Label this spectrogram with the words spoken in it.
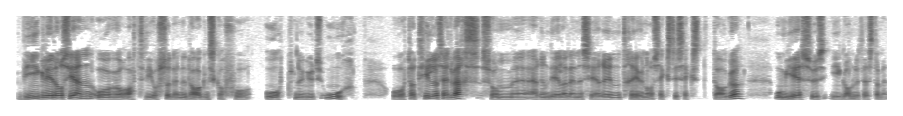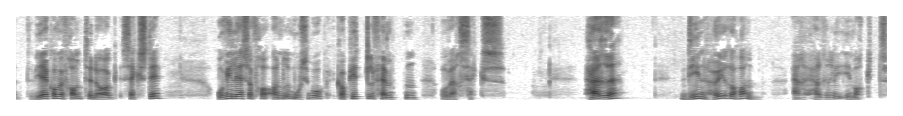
Vi gleder oss igjen over at vi også denne dagen skal få åpne Guds ord og ta til oss et vers som er en del av denne serien 366 dager om Jesus i Gamle Testament. Vi er kommet fram til dag 60, og vi leser fra Andre Mosebok kapittel 15 og vers 6. Herre, din høyre hånd er herlig i makt.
